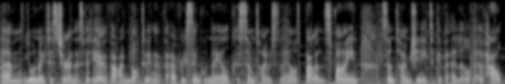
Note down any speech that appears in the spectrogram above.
Um, you'll notice during this video that I'm not doing it for every single nail because sometimes the nails balance fine, sometimes you need to give it a little bit of help.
